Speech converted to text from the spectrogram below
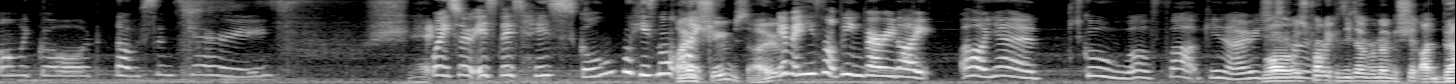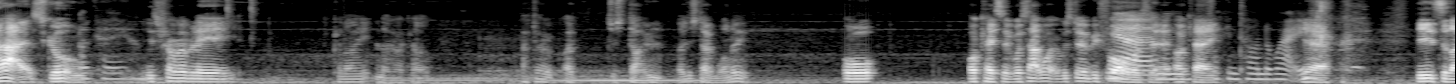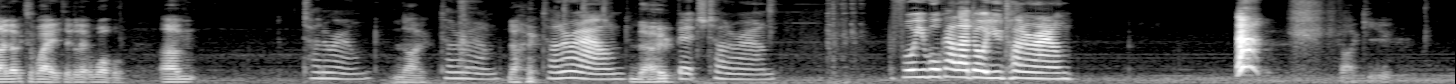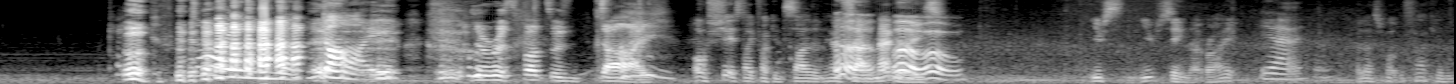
Oh my god, that was so scary. Shit. Wait, so is this his school? He's not I like. assume so. Yeah, but he's not being very like. Oh yeah, school. Oh fuck, you know. He's well, it was probably because he don't remember shit like that at school. Okay. He's probably. Can I? No, I can't. I don't. I just don't. I just don't want to. Or. Okay, so was that what it was doing before? yeah, was and then Okay. Fucking turned away. Yeah. the instant I looked away, it did a little wobble. Um. Turn around. No. Turn around. No. Turn around. No. Bitch, turn around. Before you walk out that door, you turn around. Ah! Fuck you. Okay. Die. Die. Your response was die. Oh shit! It's like fucking Silent Hill Oh, Shattered Memories. oh, oh. You've you've seen that, right? Yeah. And that's what the fucking.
